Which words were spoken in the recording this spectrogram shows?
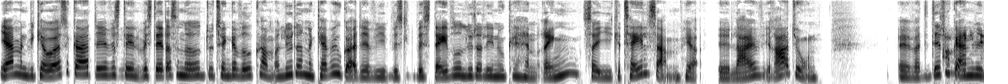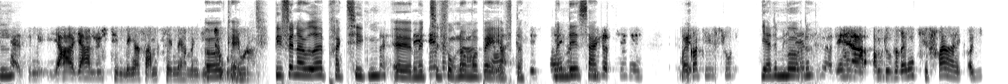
Ja, men vi kan jo også gøre det, hvis det, hvis det ellers er noget, du tænker vedkommer. Og lytterne kan vi jo gøre det, vi, hvis, hvis David lytter lige nu, kan han ringe, så I kan tale sammen her øh, live i radioen. Øh, var det det, du Jamen, gerne det- det ville? kan jeg har, jeg har lyst til en længere samtale med ham end lige to Okay. minutter. Vi finder ud af praktikken øh, med det, telefonnummer det er, bagefter. hvis Men det er sagt... det, Må jeg godt lige slutte? Ja, det må Hvis du. hører det her, om du vil ringe til Frederik og lige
